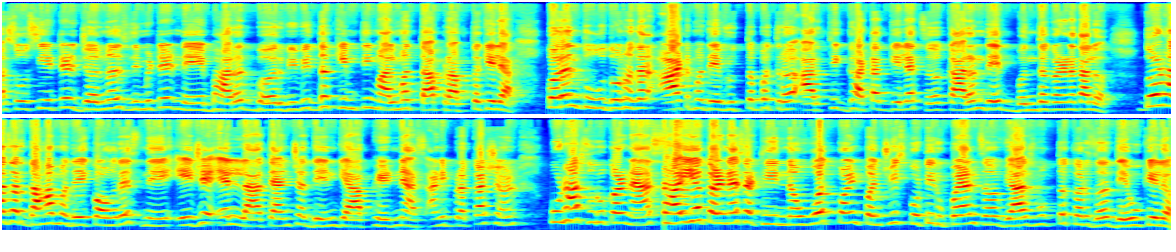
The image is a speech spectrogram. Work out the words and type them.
असोसिएटेड जर्नल्स लिमिटेडने भारतभर विविध किमती मालमत्ता प्राप्त केल्या. परंतु दोन हजार आठमध्ये वृत्तपत्र आर्थिक घाटात गेल्याचं कारण देत बंद करण्यात आलं. दोन हजार दहा मध्ये काँग्रेसने एजेएल ला त्यांच्या देणग्या फेडण्यास आणि प्रकाशन पुन्हा सुरू करण्यास सहाय्य करण्यासाठी नव्वद पॉईंट पंचवीस कोटी रुपयांचं व्याजमुक्त कर्ज देऊ केलं.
